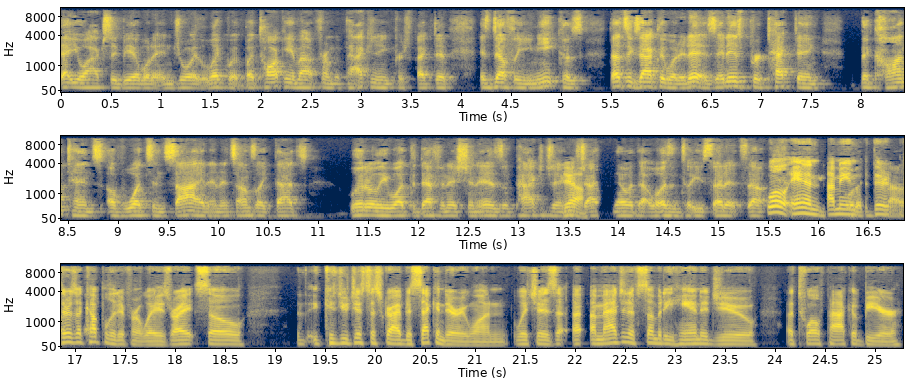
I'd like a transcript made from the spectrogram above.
that you'll actually be able to enjoy the liquid. But talking about from a packaging perspective is definitely unique because that's exactly what it is. It is protecting the contents of what's inside. And it sounds like that's literally what the definition is of packaging, yeah. which I didn't know what that was until you said it. So well, and I mean there there's a couple of different ways, right? So because you just described a secondary one, which is uh, imagine if somebody handed you a 12 pack of beer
